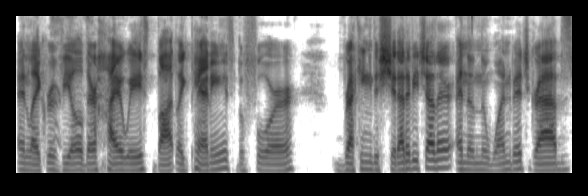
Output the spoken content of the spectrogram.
and like reveal their high waist bot like panties before wrecking the shit out of each other. And then the one bitch grabs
